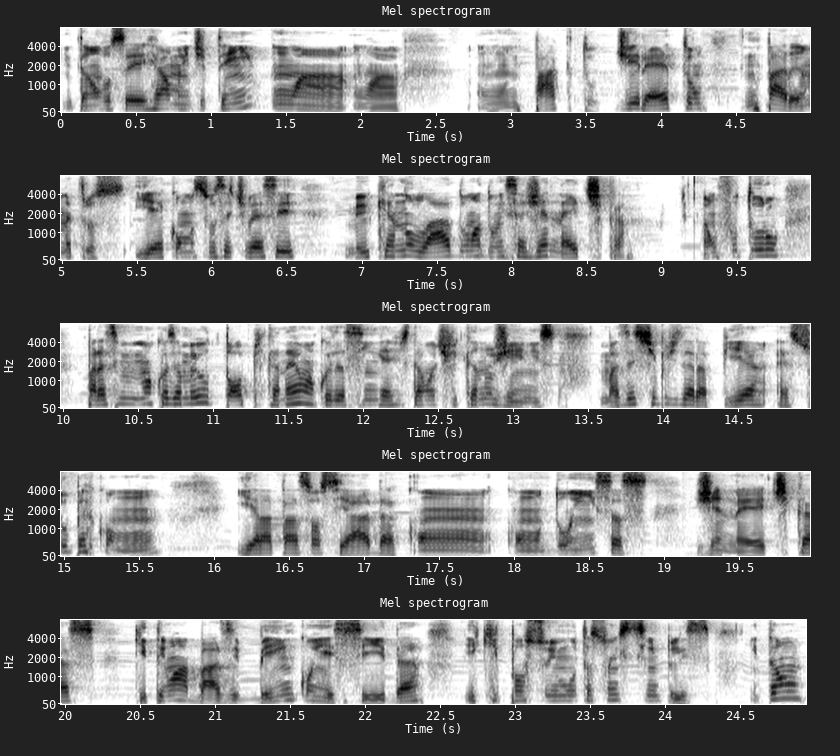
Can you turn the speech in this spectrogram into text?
Então você realmente tem uma, uma um impacto direto em parâmetros e é como se você tivesse meio que anulado uma doença genética. É um futuro, parece uma coisa meio utópica, né? Uma coisa assim que a gente está modificando genes. Mas esse tipo de terapia é super comum e ela está associada com, com doenças genéticas que têm uma base bem conhecida e que possuem mutações simples. Então,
